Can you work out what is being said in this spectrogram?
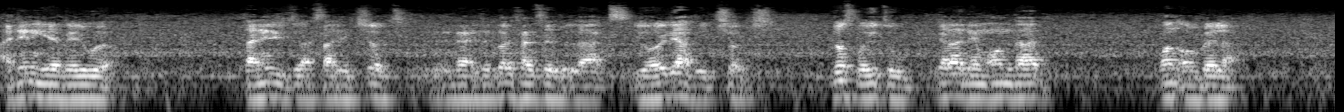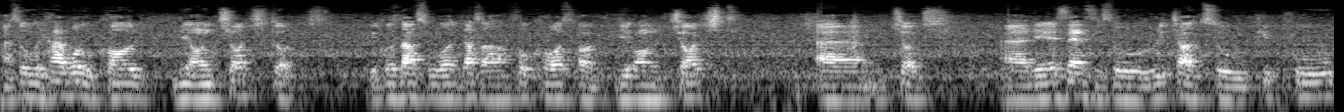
I didn't hear very well. I needed to start a church. The God said, relax. You already have a church. Just for you to gather them under one umbrella. And so we have what we call the unchurched church. Because that's what that's our focus on the unchurched um, church. And the essence is to reach out to people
